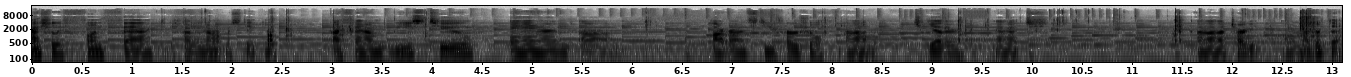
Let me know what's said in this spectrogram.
Actually, fun fact, if I'm not mistaken, I found these two and um, Hot Rod Steve Herschel um, together at uh, Target on my birthday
